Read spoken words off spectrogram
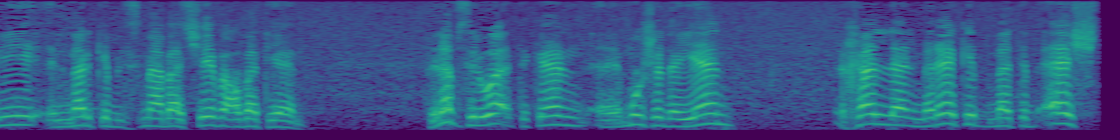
في المركب اللي اسمها بات شيفا وبات يام. في نفس الوقت كان آه، موشا ديان خلى المراكب ما تبقاش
